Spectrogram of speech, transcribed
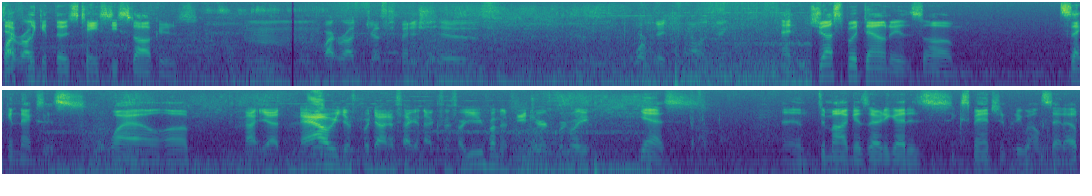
Definitely get those tasty stalkers. Mm, White-Ra just finished his warp gate technology. And just put down his, um, second Nexus. While, um, Not yet. Now he just put down a second Nexus. Are you from the future? Quickly. yes. And Dimaga's already got his expansion pretty well set up.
